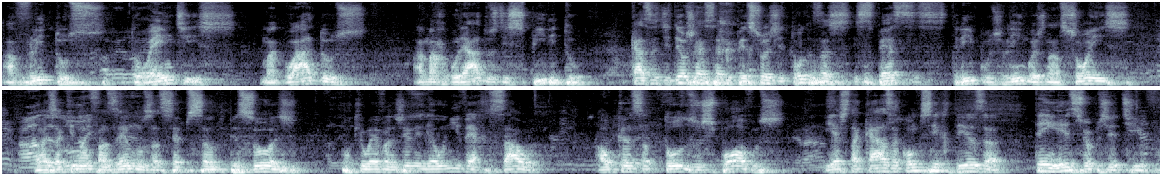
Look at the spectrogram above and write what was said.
aflitos, doentes, magoados, amargurados de espírito. A casa de Deus recebe pessoas de todas as espécies, tribos, línguas, nações. Nós aqui não fazemos acepção de pessoas porque o evangelho ele é universal, alcança todos os povos, e esta casa com certeza tem esse objetivo.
